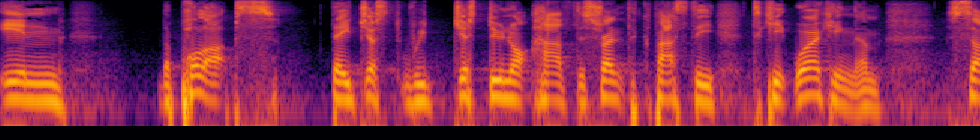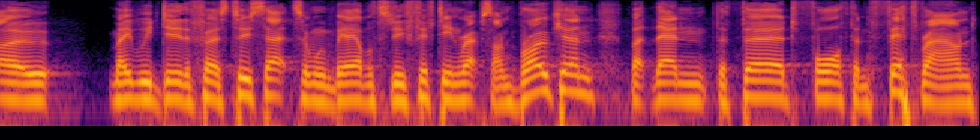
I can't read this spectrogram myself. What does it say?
in the pull ups. They just, we just do not have the strength the capacity to keep working them. So maybe we do the first two sets and we'll be able to do 15 reps unbroken, but then the third, fourth, and fifth round,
